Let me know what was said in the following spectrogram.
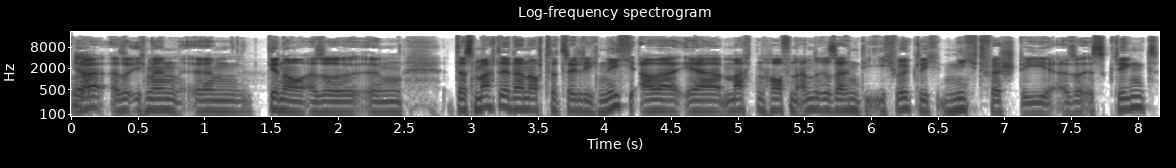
Oder? Ja. Also ich meine, ähm, genau, also ähm, das macht er dann auch tatsächlich nicht, aber er macht einen Haufen andere Sachen, die ich wirklich nicht verstehe. Also es klingt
